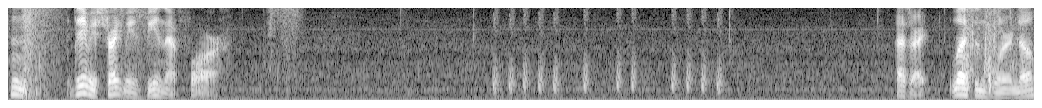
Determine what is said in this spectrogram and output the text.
Hmm. It didn't even strike me as being that far. That's alright. Lessons learned, no?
